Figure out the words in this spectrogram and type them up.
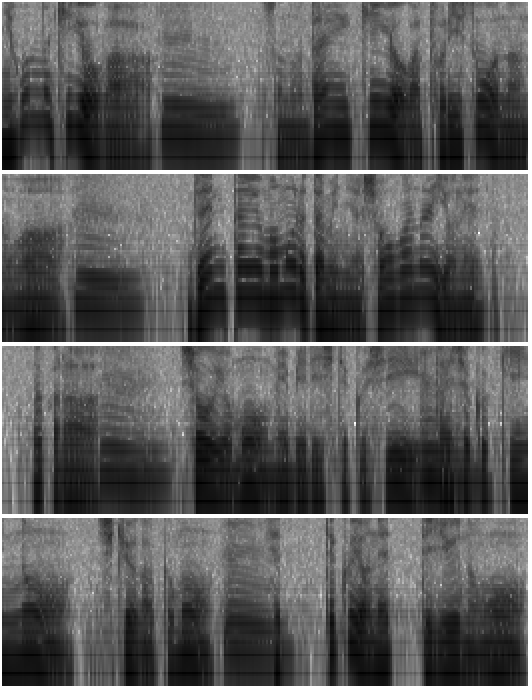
日本の企業がうん。うんその大企業が取りそうなのはうん。全体を守るためにはしょうがないよね。だからうん。賞与も目減りしていくしうん。退職金の支給額もうん。減ってくよねっていうのを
